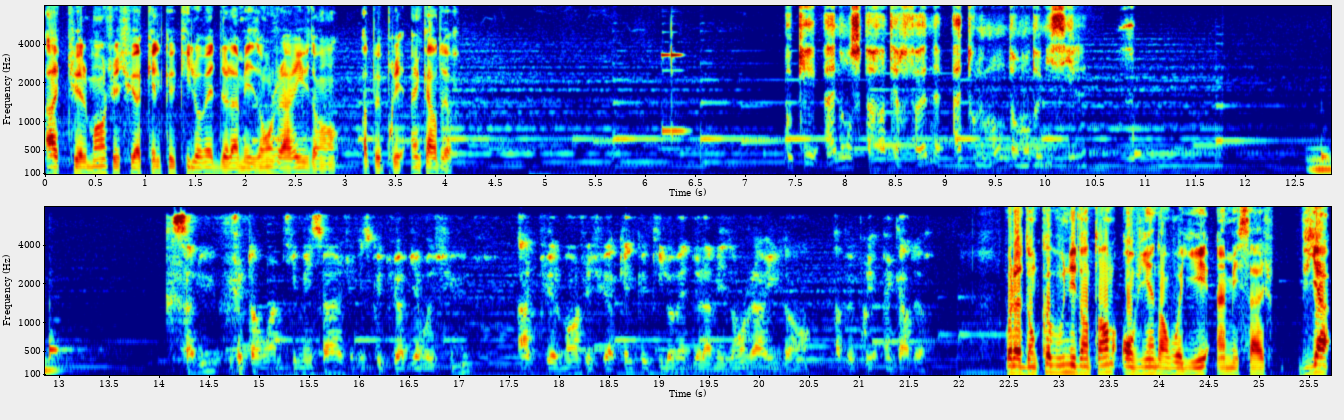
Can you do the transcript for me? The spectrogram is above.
Actuellement, je suis à quelques kilomètres de la maison. J'arrive dans à peu près un quart d'heure. Ok, annonce par interphone à tout le monde dans mon domicile. Salut, je t'envoie un petit message. Est-ce que tu as bien reçu? Actuellement, je suis à quelques kilomètres de la maison. J'arrive dans à peu près un quart d'heure. Voilà, donc comme vous venez d'entendre, on vient d'envoyer un message via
